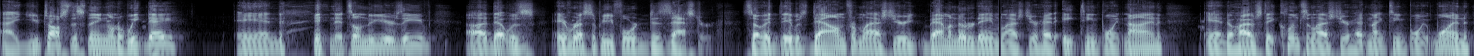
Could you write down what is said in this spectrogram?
Uh, you toss this thing on a weekday, and, and it's on New Year's Eve. Uh, that was a recipe for disaster. So it, it was down from last year. Bama Notre Dame last year had 18.9, and Ohio State Clemson last year had 19.1.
